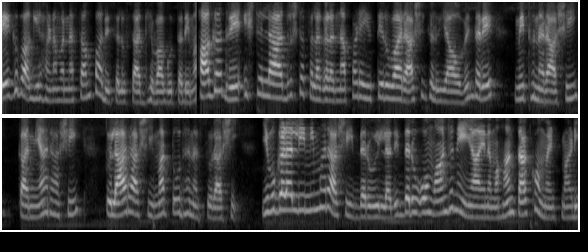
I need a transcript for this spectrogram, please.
ವೇಗವಾಗಿ ಹಣವನ್ನು ಸಂಪಾದಿಸಲು ಸಾಧ್ಯವಾಗುತ್ತದೆ. ಹಾಗಾದರೆ ಇಷ್ಟೆಲ್ಲ ಅದೃಷ್ಟ ಫಲಗಳನ್ನು ಪಡೆಯುತ್ತಿರುವ ರಾಶಿಗಳು ಯಾವುವೆಂದರೆ ಮಿಥುನ ರಾಶಿ, ಕನ್ಯಾ ರಾಶಿ, ತುಲಾ ರಾಶಿ ಮತ್ತು ಧನಸ್ಸು ರಾಶಿ. ಇವುಗಳಲ್ಲಿ ನಿಮ್ಮ ರಾಶಿ ಇದ್ದರೂ ಇಲ್ಲದಿದ್ದರೂ ಓಂ ಆಂಜನೇಯಾಯ ನಮಃ ಮಹಾಂತ ಕಾಮೆಂಟ್ ಮಾಡಿ.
